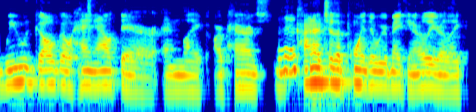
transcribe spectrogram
we would go go hang out there and like our parents mm-hmm. kind of to the point that we were making earlier like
